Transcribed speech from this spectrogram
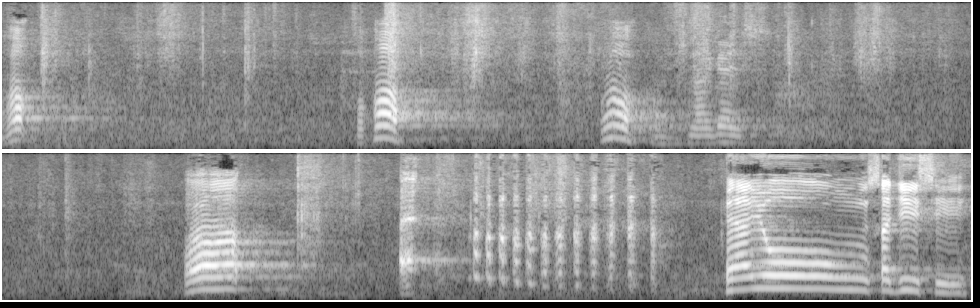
Hawak. Papa. Oh. Tapos na guys. Ah. Kaya yung sa GC,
